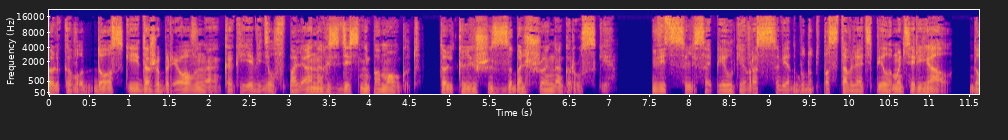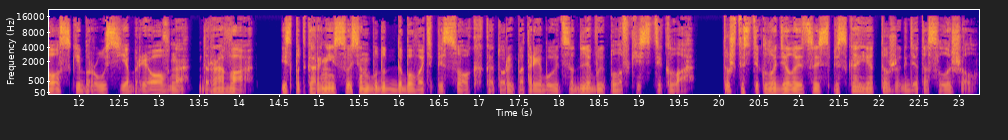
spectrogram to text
Только вот доски и даже бревна, как я видел в полянах, здесь не помогут, только лишь из-за большой нагрузки. Ведь с лесопилки в рассвет будут поставлять пиломатериал, доски, брусья, бревна, дрова. Из-под корней сосен будут добывать песок, который потребуется для выплавки стекла. То, что стекло делается из песка, я тоже где-то слышал.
